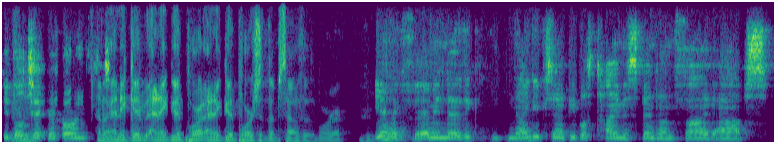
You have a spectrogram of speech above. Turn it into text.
people mm-hmm. check their phones. And, and, a good and a good por- and a good portion of them south of the border. Yeah, like I mean, I think 90% of people's time is spent on five apps,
